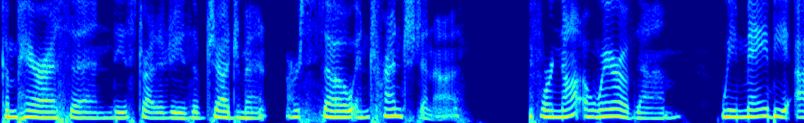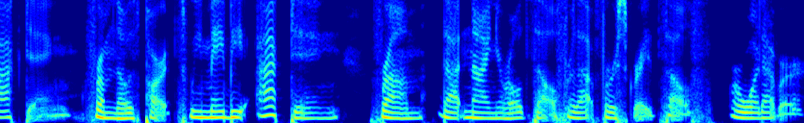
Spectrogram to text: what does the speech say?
comparison, these strategies of judgment are so entrenched in us, if we're not aware of them, we may be acting from those parts. We may be acting from that nine year old self or that first grade self or whatever.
